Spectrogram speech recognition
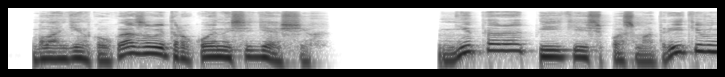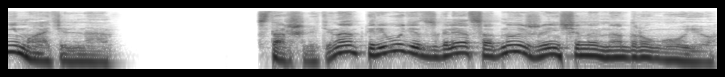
— блондинка указывает рукой на сидящих. «Не торопитесь, посмотрите внимательно». Старший лейтенант переводит взгляд с одной женщины на другую.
